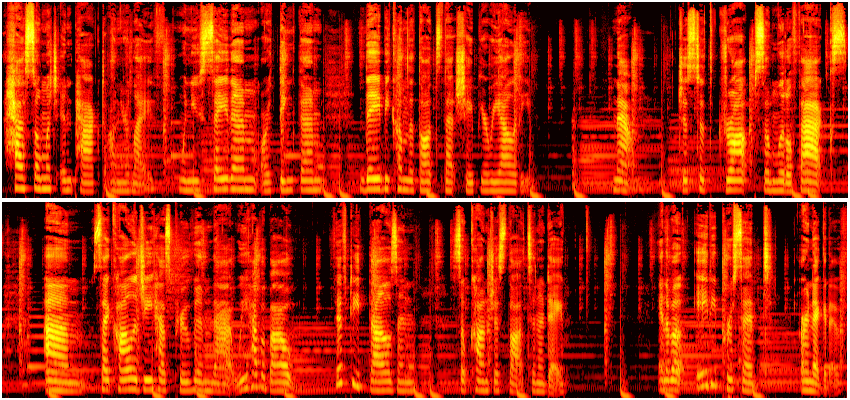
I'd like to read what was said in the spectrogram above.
has so much impact on your life. When you say them or think them, they become the thoughts that shape your reality. Now, just to drop some little facts, um, psychology has proven that we have about 50,000 subconscious thoughts in a day, and about 80% are negative.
